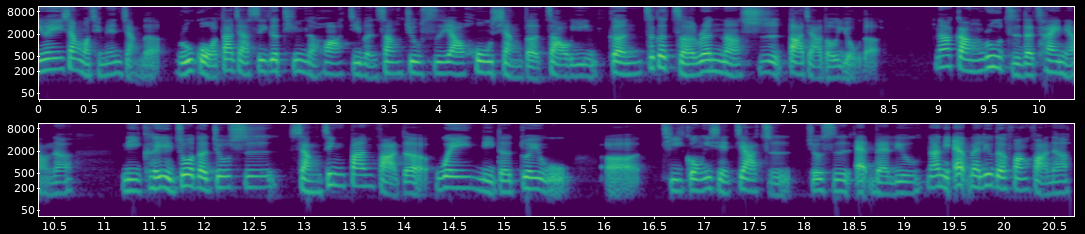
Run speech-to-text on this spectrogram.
因为像我前面讲的，如果大家是一个 team 的话，基本上就是要互相的照应，跟这个责任呢是大家都有的。那刚入职的菜鸟呢？你可以做的就是想尽办法的为你的队伍呃提供一些价值，就是 add value。那你 add value 的方法呢，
